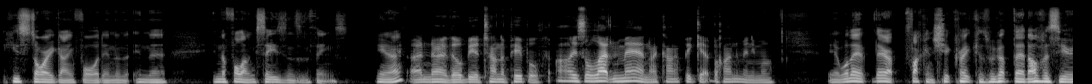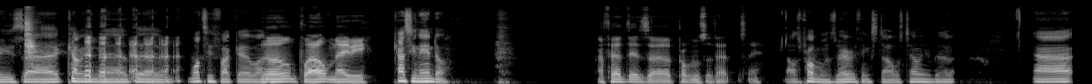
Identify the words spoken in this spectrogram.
his story going forward in the in the in the following seasons and things. You know? I know there'll be a ton of people. Oh, he's a Latin man. I can't be get behind him anymore. Yeah. Well, they're they're up fucking shit creek because we've got that other series uh, coming. Uh, the what's his fucker one? Well, well, maybe. Cassian Andor. I've heard there's uh, problems with that. So That was problems with everything Star was telling me about it. Uh,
